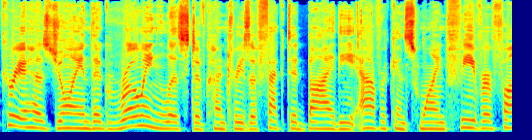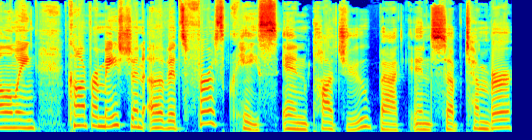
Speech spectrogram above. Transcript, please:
Korea has joined the growing list of countries affected by the African swine fever following confirmation of its first case in Paju back in September.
